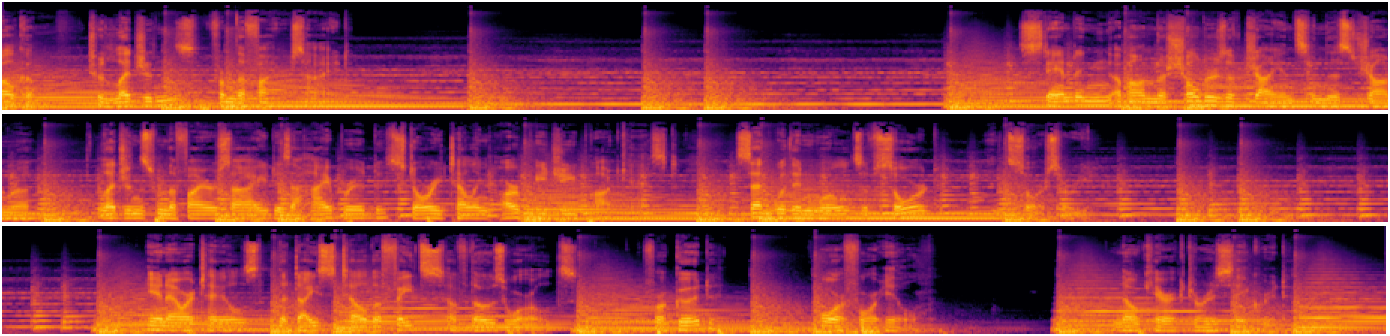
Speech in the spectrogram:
Welcome to Legends from the Fireside. Standing upon the shoulders of giants in this genre, Legends from the Fireside is a hybrid storytelling RPG podcast set within worlds of sword and sorcery. In our tales, the dice tell the fates of those worlds, for good or for ill. No character is sacred.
